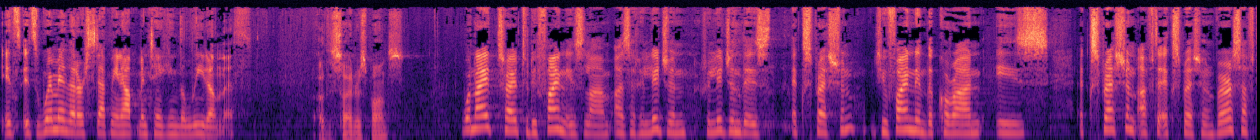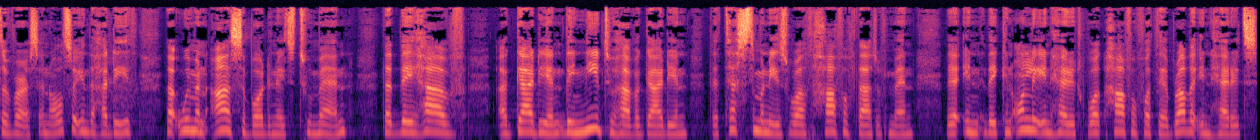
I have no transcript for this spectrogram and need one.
it's, it's women that are stepping up and taking the lead on this. Other side response? When I try to define Islam as a religion, religion there is expression. What you find in the Quran is expression after expression, verse after verse, and also in the Hadith that women are subordinate to men, that they have a guardian, they need to have a guardian. Their testimony is worth half of that of men. In, they can only inherit what, half of what their brother inherits.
